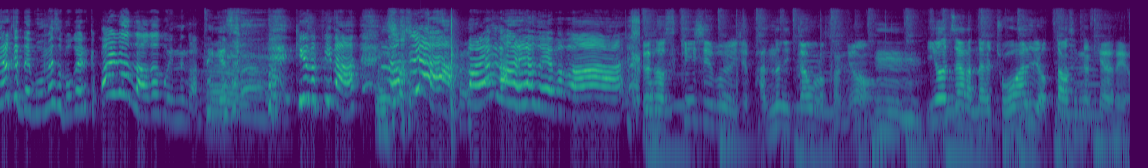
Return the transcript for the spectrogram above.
이렇게 내 몸에서 뭐가 이렇게 빨려 나가고 있는 것 같아 계속 네. 계속 피나 너주야 말 말라고 해봐봐 그래서 스킨십을 이제 받는 입장으로서는요 음. 이 여자가 날 좋아할 일이 없다고 생각해야 돼요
